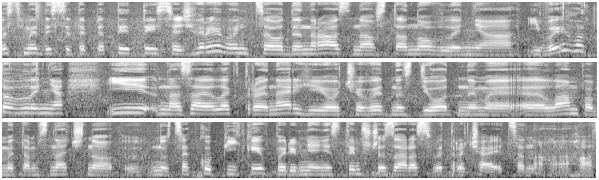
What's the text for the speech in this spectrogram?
85 тисяч гривень. Це один раз на встановлення і виготовлення, і за електроенергію, очевидно, з діодними е, лампами там значно е, ну це копійки в порівнянні з тим, що зараз витрачається на газ.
